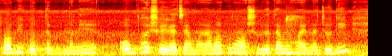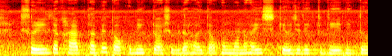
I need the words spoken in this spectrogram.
সবই করতে মানে অভ্যাস হয়ে গেছে আমার। আমার কোনো অসুবিধা তেমন হয় না। যদি শরীরটা খারাপ থাকে তখনই একটু অসুবিধা হয়। তখন মনে হয় কেউ যদি একটু দিয়ে দিত।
